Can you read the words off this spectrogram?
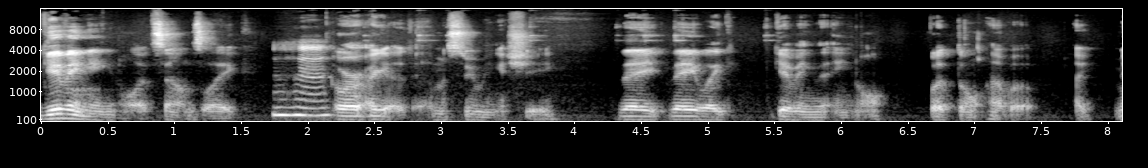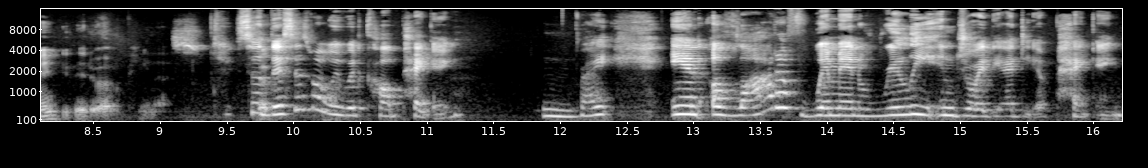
giving anal. It sounds like, Mm-hmm. or I I'm assuming a she. They they like giving the anal, but don't have a like maybe they do have a penis. So, this is what we would call pegging. Mm. right? And a lot of women really enjoy the idea of pegging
